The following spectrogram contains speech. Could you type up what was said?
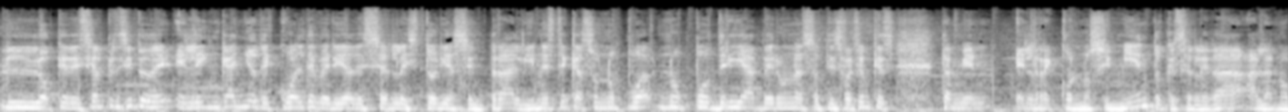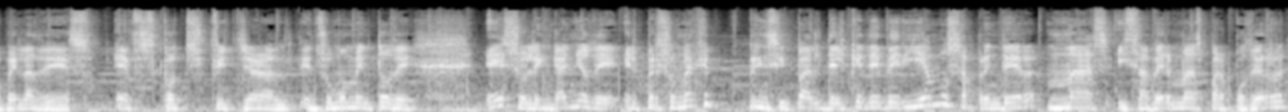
lo que decía al principio de el engaño de cuál debería de ser la historia central y en este caso no, no podría haber una satisfacción que es también el reconocimiento que se le da a la novela de F. Scott Fitzgerald en su momento de eso, el engaño de el personaje principal del que deberíamos aprender más y saber más para poder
